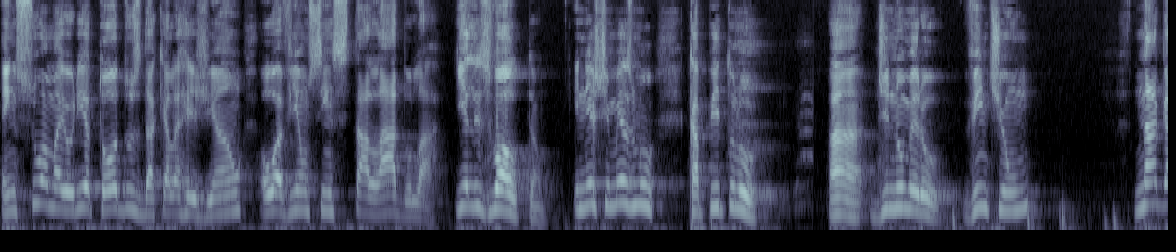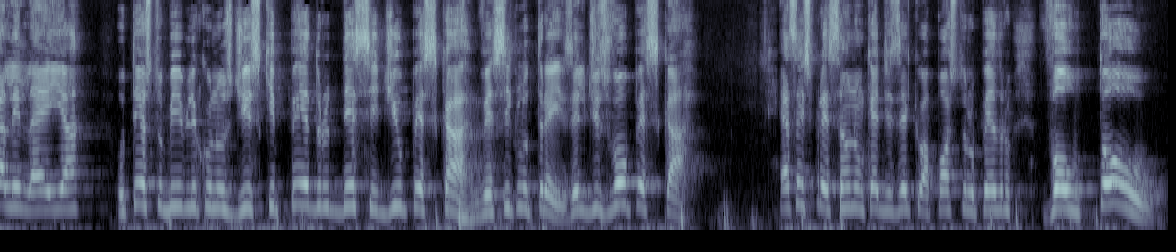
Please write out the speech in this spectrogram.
em sua maioria, todos daquela região ou haviam se instalado lá. E eles voltam. E neste mesmo capítulo ah, de número 21, na Galileia, o texto bíblico nos diz que Pedro decidiu pescar. Versículo 3, ele diz: Vou pescar. Essa expressão não quer dizer que o apóstolo Pedro voltou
